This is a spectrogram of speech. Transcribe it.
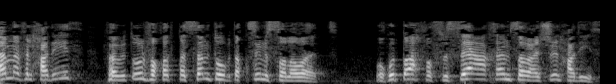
أما في الحديث فبتقول فقد قسمته بتقسيم الصلوات. وكنت أحفظ في الساعة 25 حديث.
